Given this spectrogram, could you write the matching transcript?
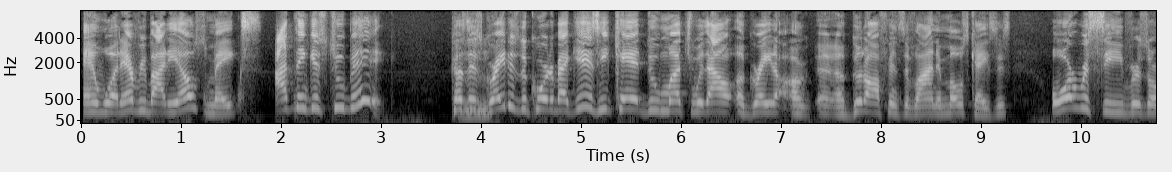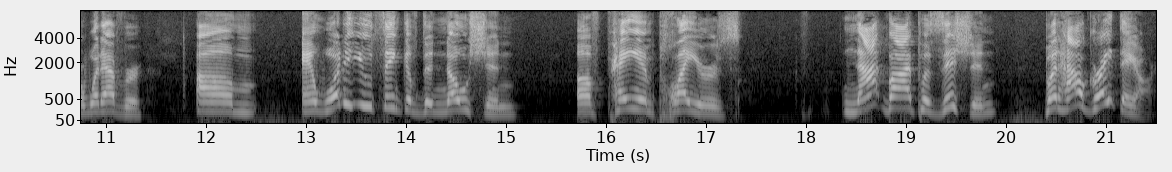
and what everybody else makes, I think is too big. Because as great as the quarterback is, he can't do much without a great, a, a good offensive line in most cases, or receivers or whatever. Um, and what do you think of the notion of paying players not by position, but how great they are?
